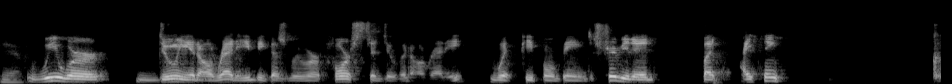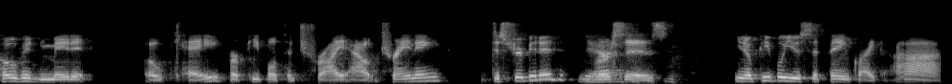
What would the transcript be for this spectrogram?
yeah. we were doing it already because we were forced to do it already with people being distributed. But I think COVID made it okay for people to try out training distributed yeah. versus, you know, people used to think like, ah,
